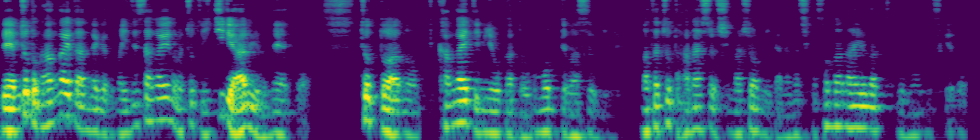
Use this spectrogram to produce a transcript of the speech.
で、ちょっと考えたんだけど、まあ、井出さんが言うのもちょっと一理あるよね、と。ちょっとあの、考えてみようかと思ってます、みたいな。またちょっと話をしましょう、みたいな、確かそんな内容だったと思うんですけど。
